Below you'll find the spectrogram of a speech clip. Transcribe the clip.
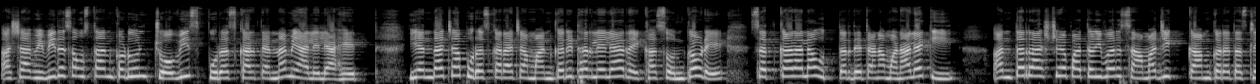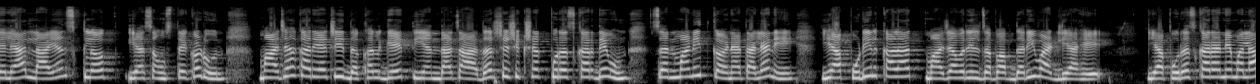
अशा विविध संस्थांकडून चोवीस पुरस्कार त्यांना मिळालेले आहेत. यंदाच्या पुरस्काराच्या मानकरी ठरलेल्या रेखा सोनकवडे सत्काराला उत्तर देताना म्हणाल्या की आंतरराष्ट्रीय पातळीवर सामाजिक काम करत असलेल्या लायन्स क्लब या संस्थेकडून माझ्या कार्याची दखल घेत यंदाचा आदर्श शिक्षक पुरस्कार देऊन सन्मानित करण्यात आल्याने या पुढील काळात माझ्यावरील जबाबदारी वाढली आहे. या पुरस्काराने मला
